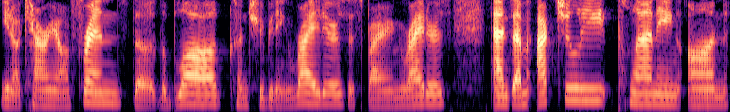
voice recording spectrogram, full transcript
you know, Carry On Friends, the the blog, contributing writers, aspiring writers, and I'm actually planning on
